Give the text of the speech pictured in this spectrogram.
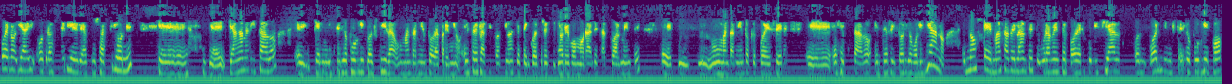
Bueno, y hay otra serie de acusaciones que, que, han ameritado eh, que el Ministerio Público expida un mandamiento de apremio. Esa es la situación que se encuentra el señor Evo Morales actualmente, eh, un mandamiento que puede ser eh, ejecutado en territorio boliviano. No sé, más adelante seguramente el Poder Judicial o, el Ministerio Público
